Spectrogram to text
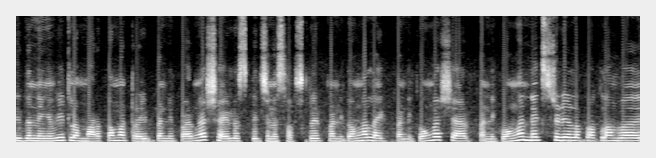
இதை நீங்கள் வீட்டில் மறக்காமல் ட்ரை பண்ணி பாருங்கள் ஷைலஸ் கிச்சனை சப்ஸ்கிரைப் பண்ணிக்கோங்க லைக் பண்ணிக்கோங்க ஷேர் பண்ணிக்கோங்க. நெக்ஸ்ட் வீடியோவில் பார்க்கலாம். பாய்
